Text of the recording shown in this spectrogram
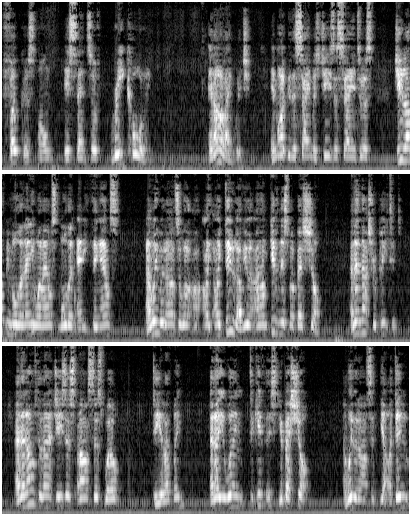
focused on his sense of recalling in our language. It might be the same as Jesus saying to us, Do you love me more than anyone else, more than anything else? And we would answer, Well, I, I, do love you, and I'm giving this my best shot. And then that's repeated. And then after that, Jesus asks us, Well, do you love me? And are you willing to give this your best shot? And we would answer, Yeah, I do,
